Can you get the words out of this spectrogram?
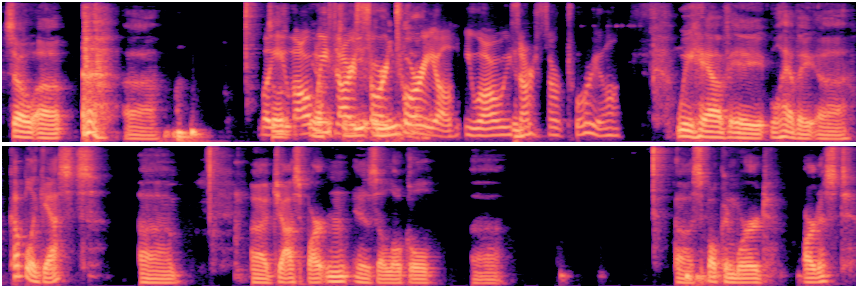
So, uh, uh, Well, So, you you know, always are sartorial. You always Mhm. are sartorial. we have a we'll have a uh, couple of guests. Um, uh, Josh Barton is a local uh, uh, spoken word artist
